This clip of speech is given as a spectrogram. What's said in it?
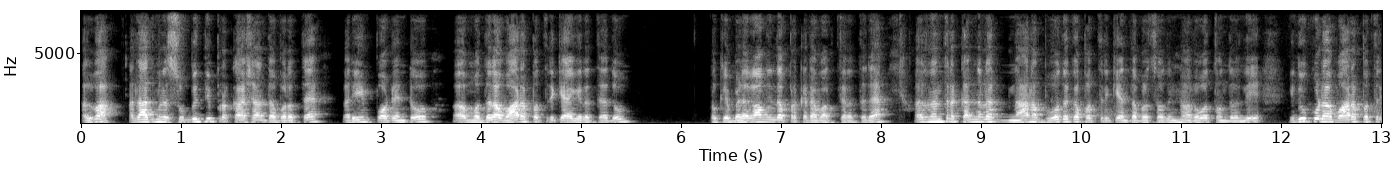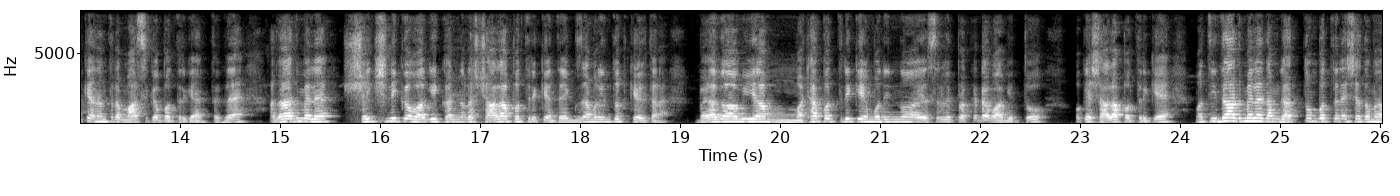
ಅಲ್ವಾ? ಅದಾದ್ಮೇಲೆ ಸುಬುದ್ದಿ ಪ್ರಕಾಶ ಅಂತ ಬರುತ್ತೆ. ವೆರಿ ಇಂಪಾರ್ಟೆಂಟು ಮೊದಲ ವಾರ ಪತ್ರಿಕೆ ಆಗಿರುತ್ತೆ ಅದು. ಓಕೆ ಬೆಳಗಾವಿನಿಂದ ಪ್ರಕಟವಾಗ್ತಿರುತ್ತದೆ. ಅದರ ನಂತರ ಕನ್ನಡ ಜ್ಞಾನ ಬೋಧಕ ಪತ್ರಿಕೆ ಅಂತ ಬರ್ಸೋದು ಅರವತ್ತೊಂದರಲ್ಲಿ. ಇದು ಕೂಡ ವಾರಪತ್ರಿಕೆ ನಂತರ ಮಾಸಿಕ ಪತ್ರಿಕೆ ಆಗ್ತದೆ. ಅದಾದಮೇಲೆ ಶೈಕ್ಷಣಿಕವಾಗಿ ಕನ್ನಡ ಶಾಲಾ ಪತ್ರಿಕೆ ಅಂತ ಎಕ್ಸಾಮ್ ಅಲ್ಲಿ ಇಂಥದ್ದು ಕೇಳ್ತಾನೆ. ಬೆಳಗಾವಿಯ ಮಠ ಪತ್ರಿಕೆ ಎಂಬುದು ಇನ್ನೂ ಹೆಸರಲ್ಲಿ ಪ್ರಕಟವಾಗಿತ್ತು. ಓಕೆ, ಶಾಲಾ ಪತ್ರಿಕೆ. ಮತ್ತೆ ಇದಾದ್ಮೇಲೆ ನಮ್ಗೆ ಹತ್ತೊಂಬತ್ತನೇ ಶತಮಾನ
